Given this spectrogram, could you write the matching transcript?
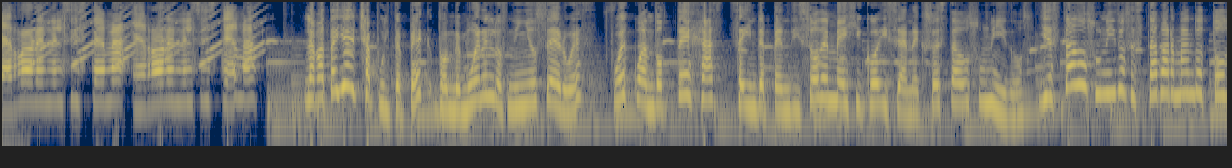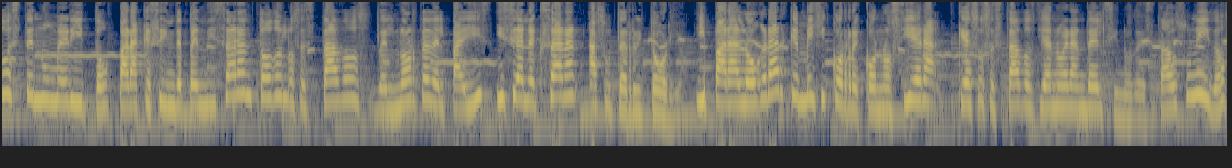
Error en el sistema, error en el sistema. La batalla de Chapultepec, donde mueren los niños héroes, fue cuando Texas se independizó de México y se anexó a Estados Unidos. Y Estados Unidos estaba armando todo este numerito para que se independizaran todos los estados del norte del país y se anexaran a su territorio. Y para lograr que México reconociera que esos estados ya no eran de él, sino de Estados Unidos,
